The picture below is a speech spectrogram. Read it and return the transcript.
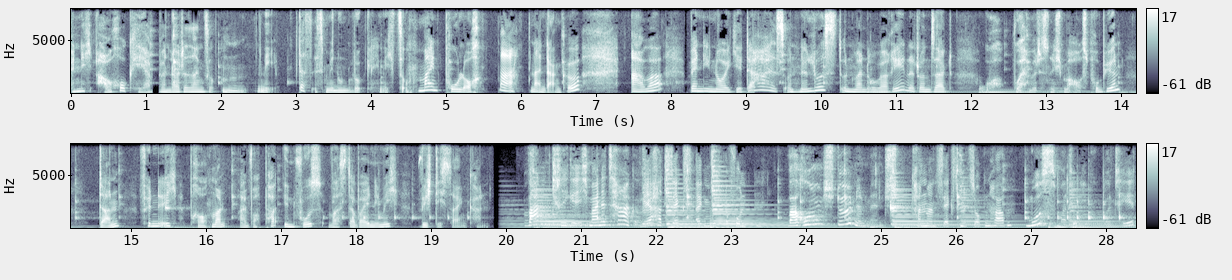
finde ich auch okay. Wenn Leute sagen so, "Mm, nee, das ist mir nun wirklich nicht so. Mein Poloch, ah, nein, danke. Aber wenn die Neugier da ist und eine Lust und man drüber redet und sagt, oh, wollen wir das nicht mal ausprobieren? Dann, finde ich, braucht man einfach ein paar Infos, was dabei nämlich wichtig sein kann. Wann kriege ich meine Tage? Wer hat Sex eigentlich erfunden? Warum stöhnen Menschen? Kann man Sex mit Socken haben? Muss man in die Pubertät?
